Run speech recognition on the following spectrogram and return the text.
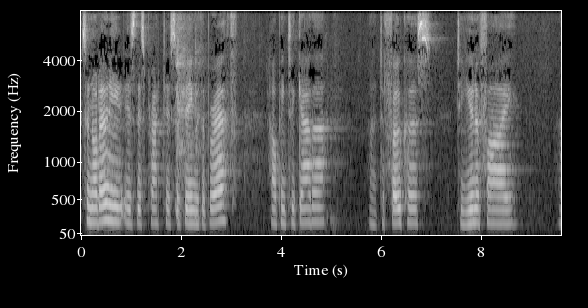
So, not only is this practice of being with the breath, helping to gather, uh, to focus, to unify uh,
